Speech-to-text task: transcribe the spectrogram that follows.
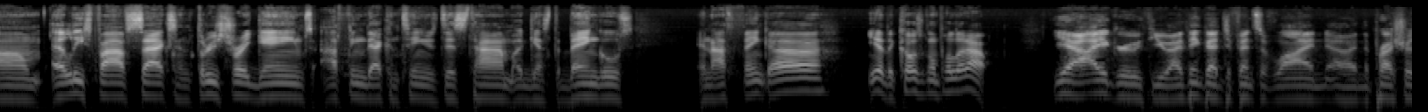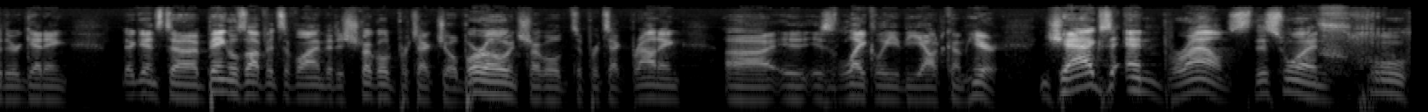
um at least five sacks in three straight games. I think that continues this time against the Bengals, and I think uh yeah the Colts gonna pull it out. Yeah, I agree with you. I think that defensive line uh, and the pressure they're getting against uh, Bengals offensive line that has struggled to protect Joe Burrow and struggled to protect Browning uh, is, is likely the outcome here. Jags and Browns. This one, oof.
